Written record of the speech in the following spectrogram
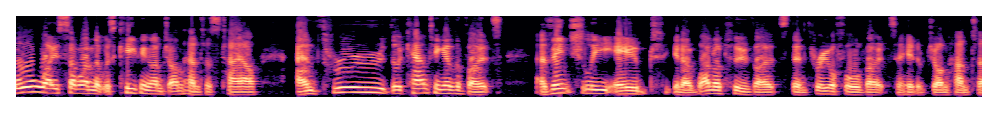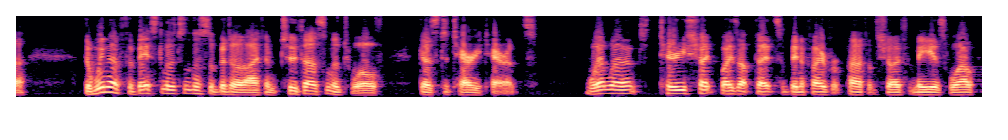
always someone that was keeping on John Hunter's tail, and through the counting of the votes, eventually ebbed, you know, one or two votes, then three or four votes ahead of John Hunter. The winner for Best Listener Submitted Item 2012 goes to Terry Terrence. Well earned. Terry's Shapeways updates have been a favourite part of the show for me as well,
